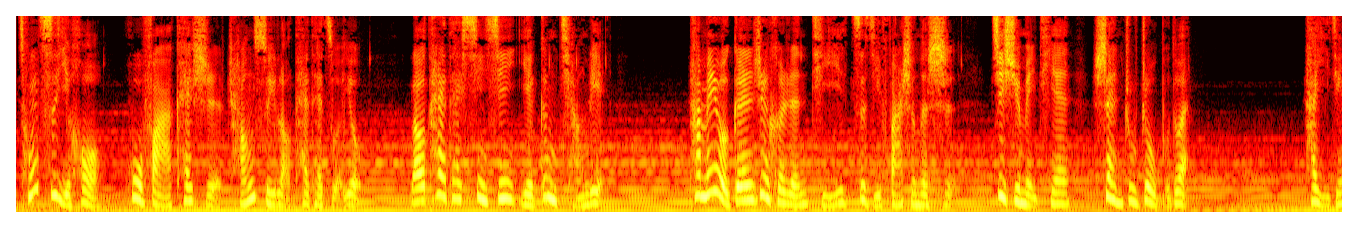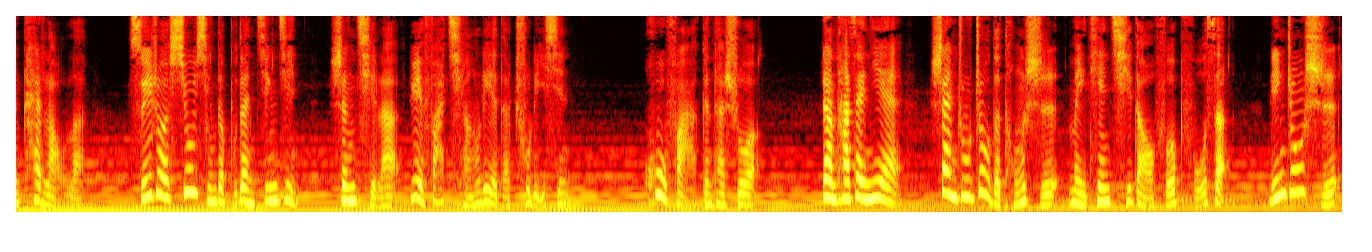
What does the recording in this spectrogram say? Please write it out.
从此以后，护法开始常随老太太左右，老太太信心也更强烈。她没有跟任何人提自己发生的事，继续每天善助咒不断。他已经太老了，随着修行的不断精进，升起了越发强烈的出离心。护法跟他说，让他在念善助咒的同时，每天祈祷佛菩萨，临终时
